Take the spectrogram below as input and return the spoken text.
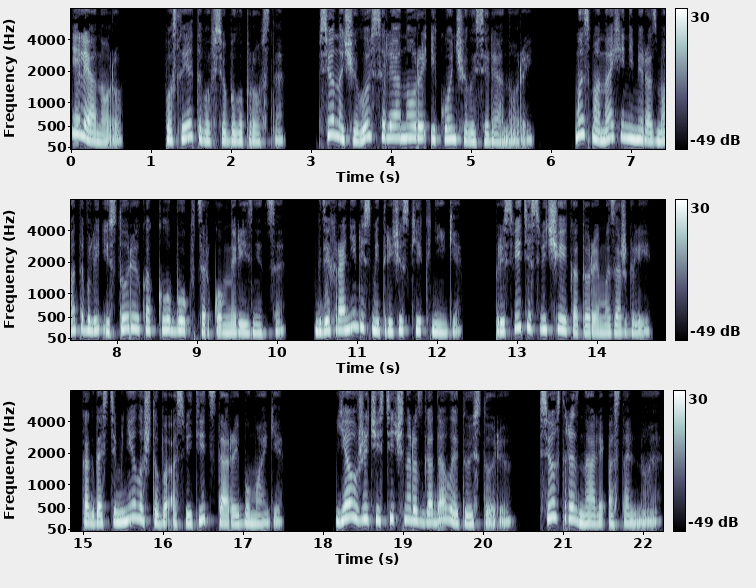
Элеонору». После этого все было просто. Все началось с Элеоноры и кончилось Элеонорой. Мы с монахинями разматывали историю как клубок в церковной ризнице, где хранились метрические книги, при свете свечей, которые мы зажгли, когда стемнело, чтобы осветить старые бумаги. Я уже частично разгадала эту историю, Сестры знали остальное.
